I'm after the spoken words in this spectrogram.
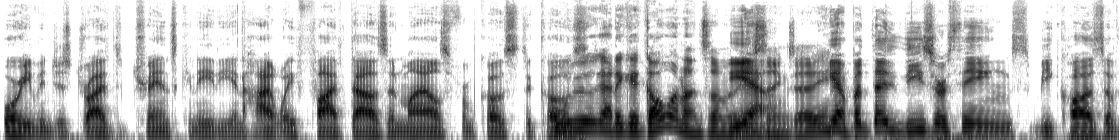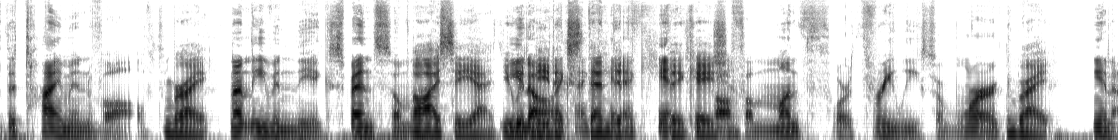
or even just drive the Trans Canadian Highway 5,000 miles from coast to coast. We've got to get going on some of yeah. these things, eh? Yeah, but th- these are things because of the time involved, right. not even the expense so much. Oh, I see. Yeah, you, would know, need like, I extended can't, I can't take vacation, off a month or three weeks from work, right? you know.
